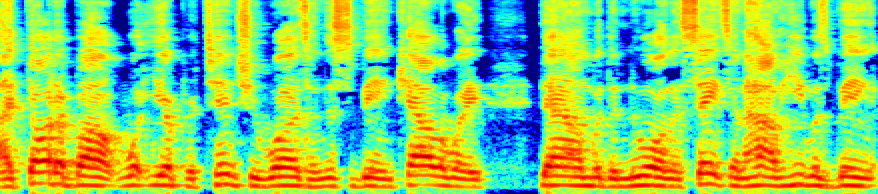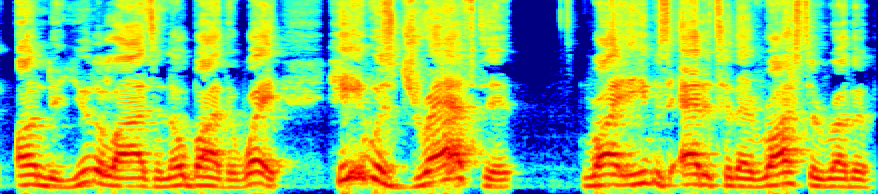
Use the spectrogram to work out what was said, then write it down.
I thought about what your potential was, and this is being Callaway down with the New Orleans Saints and how he was being underutilized. And oh, by the way, he was drafted – right? He was added to that roster rather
